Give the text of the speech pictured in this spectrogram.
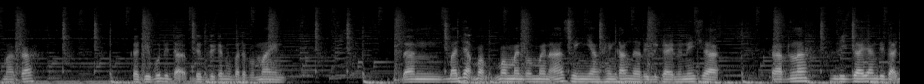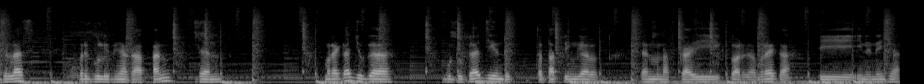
maka gaji pun tidak diberikan kepada pemain. Dan banyak pemain-pemain asing yang hengkang dari Liga Indonesia. Karena liga yang tidak jelas bergulirnya kapan dan mereka juga butuh gaji untuk tetap tinggal dan menafkahi keluarga mereka di Indonesia.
